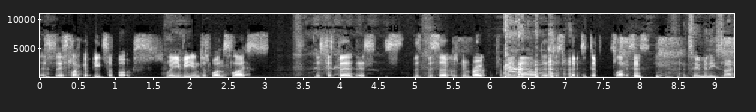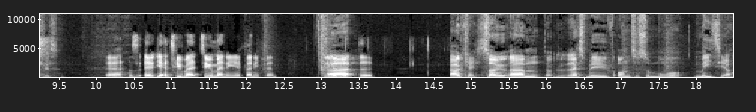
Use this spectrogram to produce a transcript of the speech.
it's it's like a pizza box where you've eaten just one slice. It's just the it's, it's the, the circle's been broken for me now. There's just loads of different slices. Too many slices. Yeah, it- yeah, too many, too many, if anything. You know, Uh, the, the, Okay, so um, let's move on to some more meatier,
